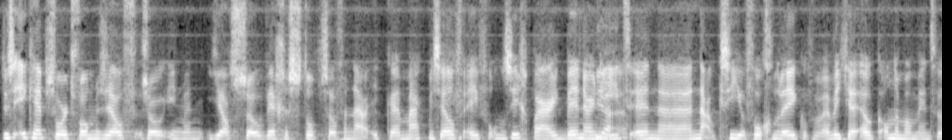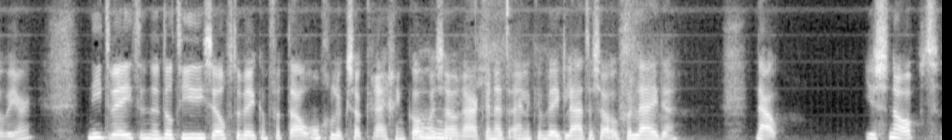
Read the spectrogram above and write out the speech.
Dus ik heb soort van mezelf zo in mijn jas zo weggestopt. Zo van, nou, ik uh, maak mezelf even onzichtbaar. Ik ben er Ja. niet. En uh, nou, ik zie je volgende week of weet je, elk ander moment wel weer. Niet wetende dat hij diezelfde week een fataal ongeluk zou krijgen. In coma Oh. zou raken. En uiteindelijk een week later zou overlijden. Nou, je snapt,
